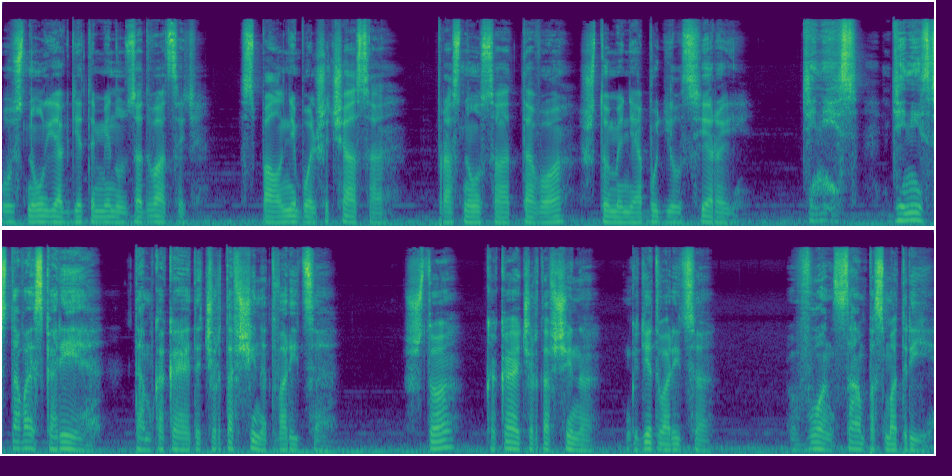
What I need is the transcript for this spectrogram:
Уснул я где-то минут за двадцать. Спал не больше часа. Проснулся от того, что меня будил Серый. «Денис, Денис, вставай скорее, там какая-то чертовщина творится». «Что? Какая чертовщина? Где творится?» «Вон, сам посмотри».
